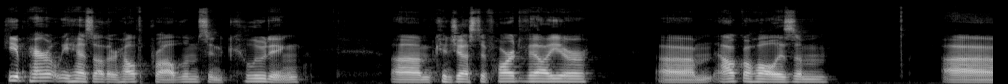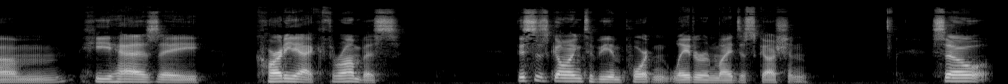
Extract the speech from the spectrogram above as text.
He apparently has other health problems, including um, congestive heart failure, um, alcoholism. Um, he has a cardiac thrombus. This is going to be important later in my discussion. So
